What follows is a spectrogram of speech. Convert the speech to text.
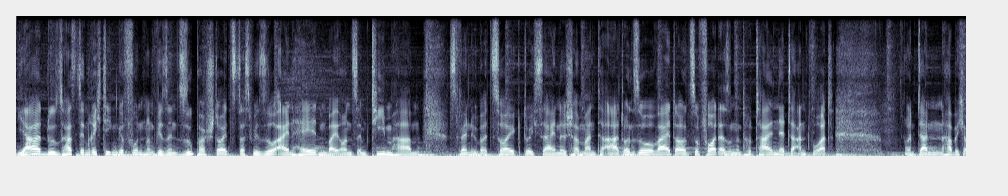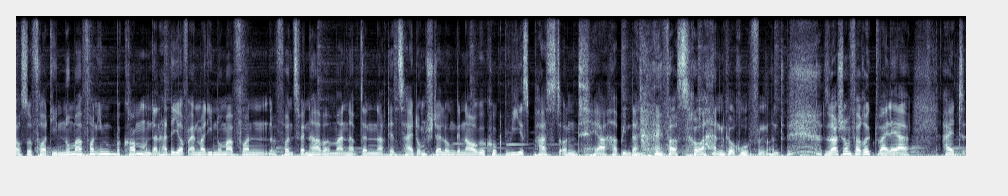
ja, du hast den richtigen gefunden und wir sind super stolz, dass wir so einen Helden bei uns im Team haben. Sven überzeugt durch seine charmante Art und so weiter und so fort. Also eine total nette Antwort. Und dann habe ich auch sofort die Nummer von ihm bekommen und dann hatte ich auf einmal die Nummer von, von Sven Habermann, habe dann nach der Zeitumstellung genau geguckt, wie es passt und ja, habe ihn dann einfach so angerufen und es war schon verrückt, weil er halt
